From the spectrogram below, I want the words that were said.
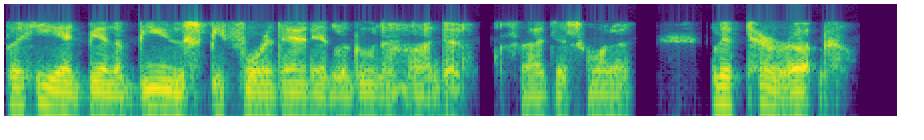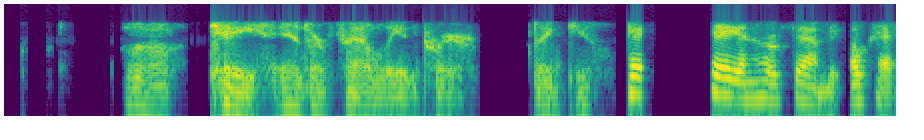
but he had been abused before that at Laguna Honda. So I just want to lift her up, uh, Kay and her family in prayer. Thank you. Kay and her family. Okay.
